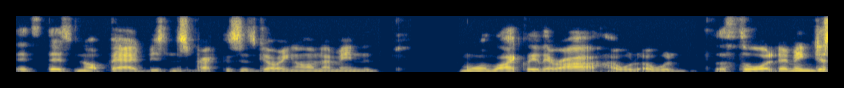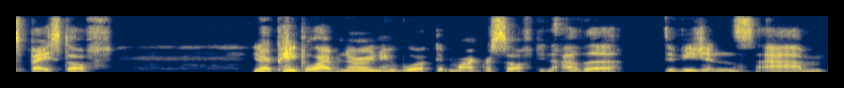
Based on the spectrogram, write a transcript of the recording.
it's there's not bad business practices going on. I mean, more likely there are. I would I would have thought. I mean, just based off, you know, people I've known who worked at Microsoft in other divisions. Um,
